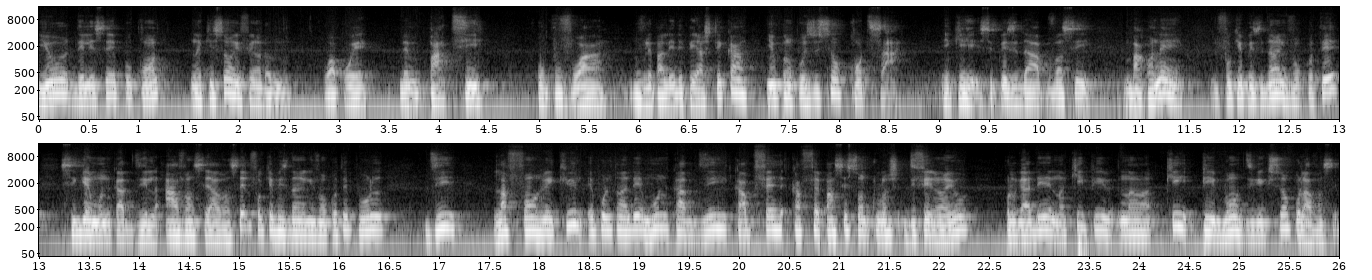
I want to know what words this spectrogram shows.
il a délaissé pour compte dans la question référendum, ou après, même parti au pouvoir, nous voulons parler des PHTK, il prend position contre ça. Et que si le président a avancé, il faut que le président il va côté, si il y a un cap dit avancer, avancer, il faut que le président arrive côté pour dire la fond recule et pour le temps des gens dit fait passer son cloche différent pour regarder dans qui dans qui plus bonne direction pour l'avancer.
